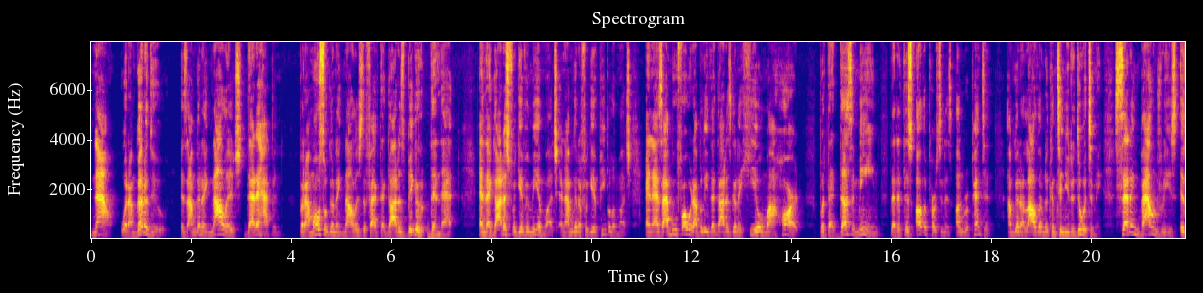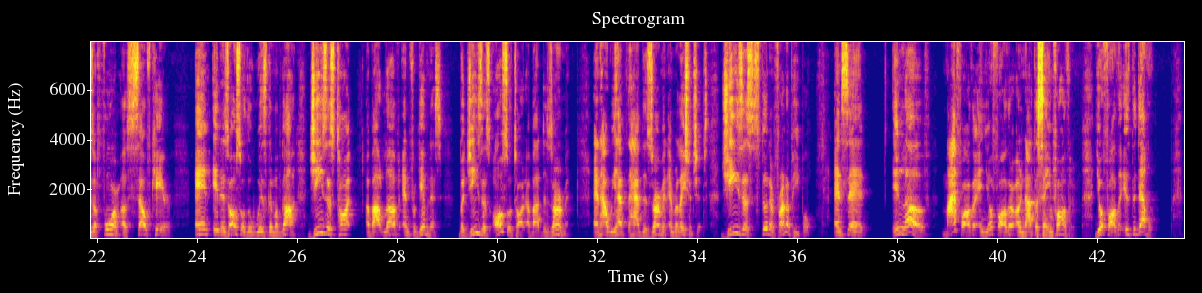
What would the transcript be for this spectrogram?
Now, what I'm going to do is I'm going to acknowledge that it happened, but I'm also going to acknowledge the fact that God is bigger than that and that God has forgiven me of much and I'm going to forgive people of much. And as I move forward, I believe that God is going to heal my heart, but that doesn't mean that if this other person is unrepentant, I'm going to allow them to continue to do it to me. Setting boundaries is a form of self care and it is also the wisdom of God. Jesus taught about love and forgiveness, but Jesus also taught about discernment and how we have to have discernment in relationships. Jesus stood in front of people and said, In love, my father and your father are not the same father. Your father is the devil.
